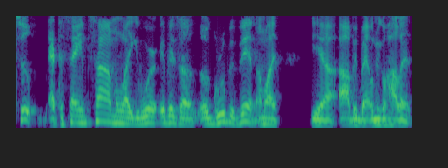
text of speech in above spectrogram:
to at the same time, I'm like, we're if it's a, a group event, I'm like, yeah, I'll be back. Let me go holler at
